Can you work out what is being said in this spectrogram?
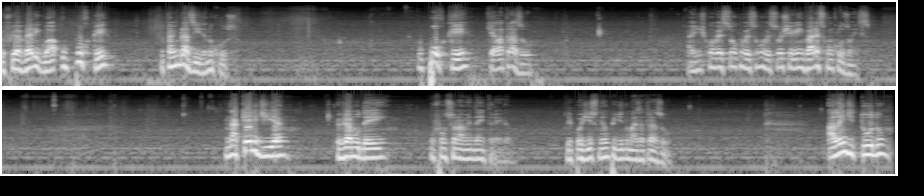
que eu fui averiguar o porquê. Eu estava em Brasília no curso. O porquê que ela atrasou. A gente conversou, conversou, conversou, cheguei em várias conclusões. Naquele dia, eu já mudei o funcionamento da entrega. Depois disso, nenhum pedido mais atrasou. Além de tudo,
